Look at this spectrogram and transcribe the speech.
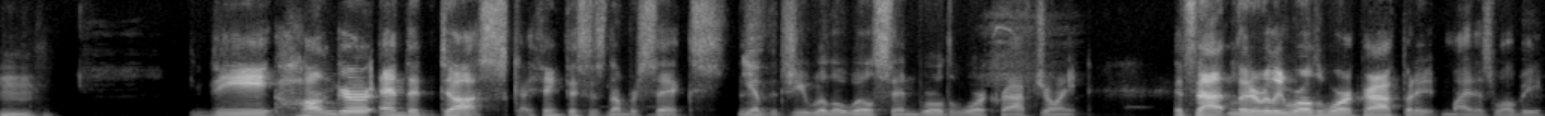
Hmm. The Hunger and the Dusk. I think this is number six. This Yep. is the G. Willow Wilson World of Warcraft joint. It's not literally World of Warcraft, but it might as well be.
